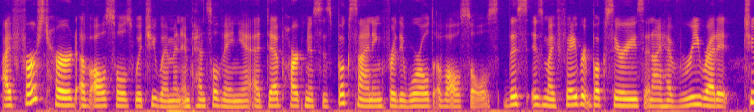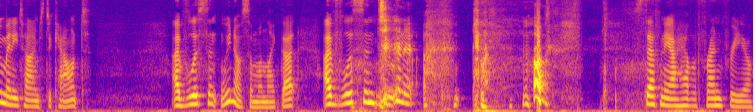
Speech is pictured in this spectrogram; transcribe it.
"I first heard of All Souls Witchy Women in Pennsylvania at Deb Harkness's book signing for The World of All Souls. This is my favorite book series, and I have reread it too many times to count. I've listened. We know someone like that. I've listened to." Stephanie, I have a friend for you.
